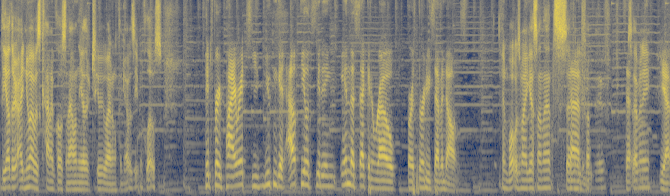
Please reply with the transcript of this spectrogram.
the other I knew I was kind of close on that one. The other two, I don't think I was even close. Pittsburgh Pirates, you, you can get outfield seating in the second row for $37. And what was my guess on that? 75, Se- 70? Yeah,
